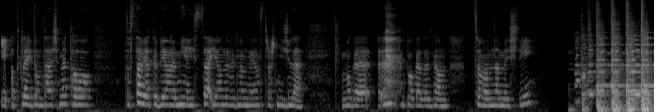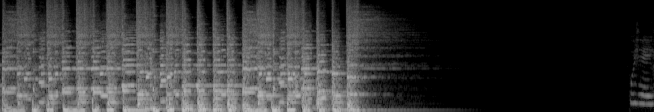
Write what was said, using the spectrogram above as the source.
i odklei tą taśmę, to zostawia te białe miejsca i one wyglądają strasznie źle. Mogę e, pokazać Wam, co mam na myśli. Później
